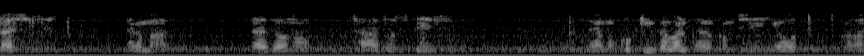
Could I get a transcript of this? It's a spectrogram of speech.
ん。らしいです。だからまあ、謎のサードスペース。だからまあ呼吸が悪くなるかもしれんよってことか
